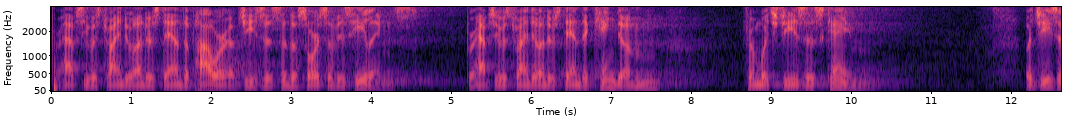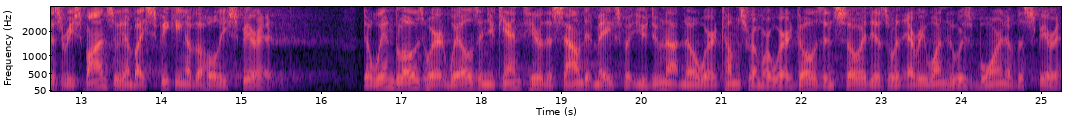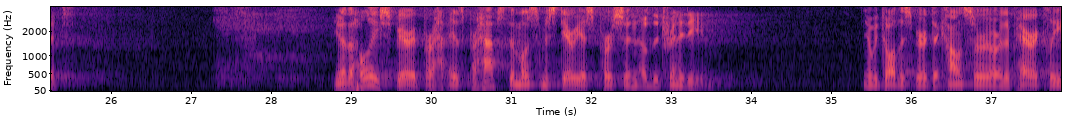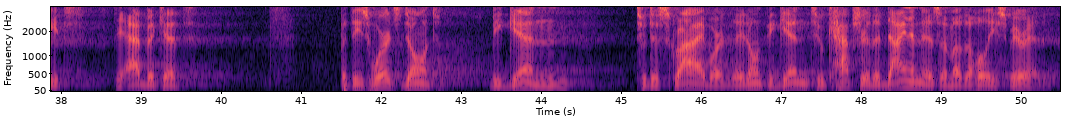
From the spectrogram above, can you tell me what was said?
Perhaps he was trying to understand the power of Jesus and the source of his healings. Perhaps he was trying to understand the kingdom from which Jesus came. But Jesus responds to him by speaking of the Holy Spirit. The wind blows where it wills, and you can't hear the sound it makes, but you do not know where it comes from or where it goes. And so it is with everyone who is born of the Spirit. You know, the Holy Spirit is perhaps the most mysterious person of the Trinity. You know, we call the Spirit the counselor or the paraclete, the advocate. But these words don't begin to describe or they don't begin to capture the dynamism of the Holy Spirit.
